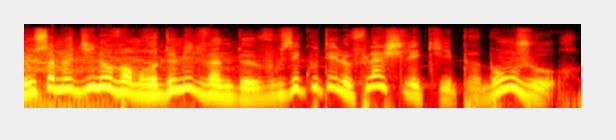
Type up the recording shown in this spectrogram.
Nous sommes le 10 novembre 2022, vous écoutez le Flash L'équipe, bonjour.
